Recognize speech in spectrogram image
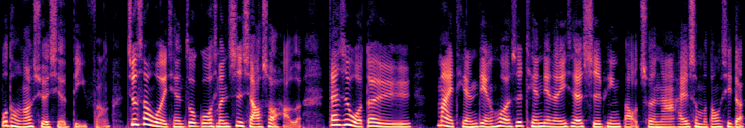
不同要学习的地方。就算我以前做过门市销售好了，但是我对于卖甜点或者是甜点的一些食品保存啊，还是什么东西的，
